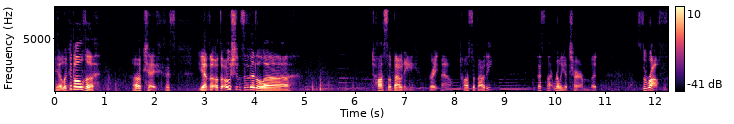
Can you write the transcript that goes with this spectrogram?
Yeah, look at all the Okay, that's yeah. The the ocean's a little uh, toss abouty right now. Toss abouty? That's not really a term, but it's the rough.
